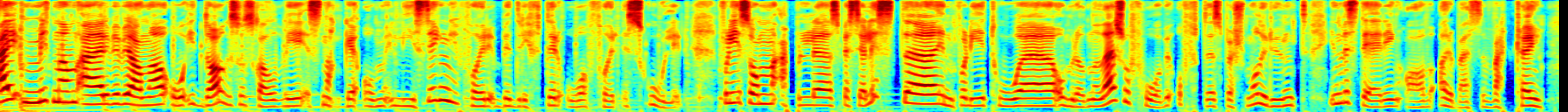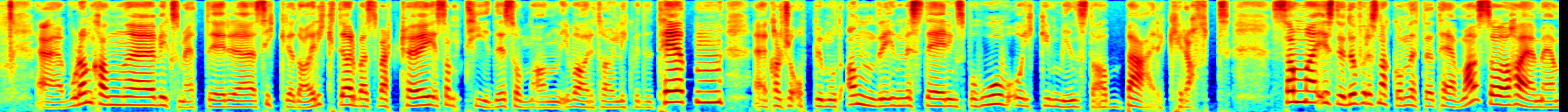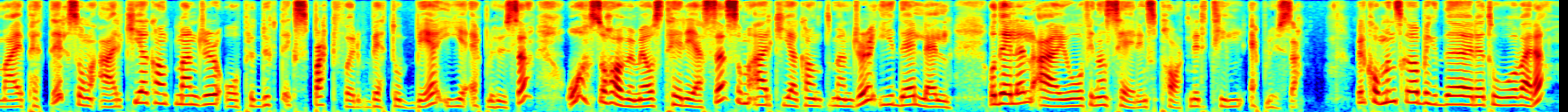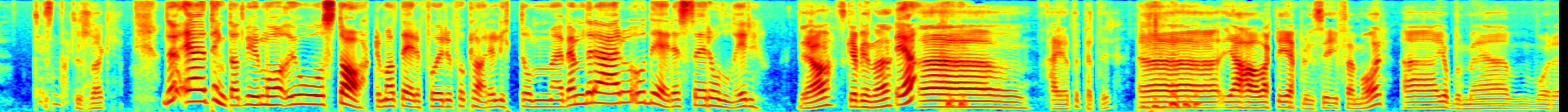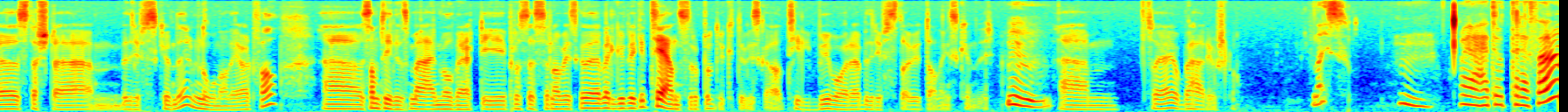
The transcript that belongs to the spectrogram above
Hei, mitt navn er Viviana, og i dag så skal vi snakke om leasing for bedrifter og for skoler. Fordi som Apple-spesialist eh, innenfor de to eh, områdene der, så får vi ofte spørsmål rundt investering av arbeidsverktøy. Eh, hvordan kan virksomheter sikre da riktig arbeidsverktøy, samtidig som man ivaretar likviditeten, kanskje opp imot andre investeringsbehov, og ikke minst da bærekraft. Sammen i studio for å snakke om dette dette temaet, så har jeg med meg Petter, som er Key Account Manager og produktekspert for B2B i Eplehuset. Og så har vi med oss Therese, som er Key Account Manager i DLL. Og DLL er jo finansieringspartner til Eplehuset. Velkommen skal begge dere to være. Tusen takk. Tusen takk. Du, jeg tenkte at vi må jo starte med at dere får forklare litt om hvem dere er og deres roller. Ja, skal jeg begynne? Ja. Uh, hei, jeg heter Petter. Uh, jeg har vært i Eplehuset i fem år. Uh, jobber med våre største bedriftskunder, noen av de i hvert fall. Uh, samtidig som jeg er involvert i prosesser når vi skal velge ut hvilke tjenester og produkter vi skal tilby våre bedrifts- og utdanningskunder. Mm. Um, så jeg jobber her i Oslo. Nice. Mm. Og jeg heter jo Therese.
